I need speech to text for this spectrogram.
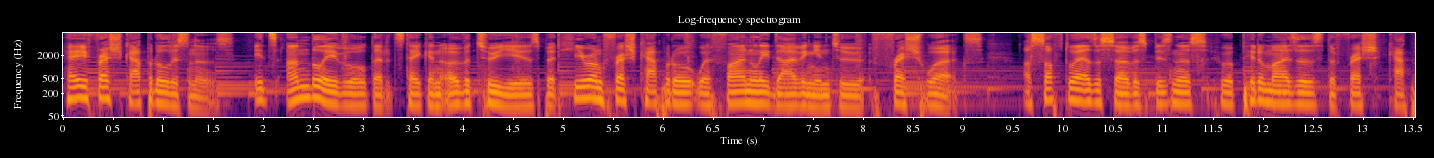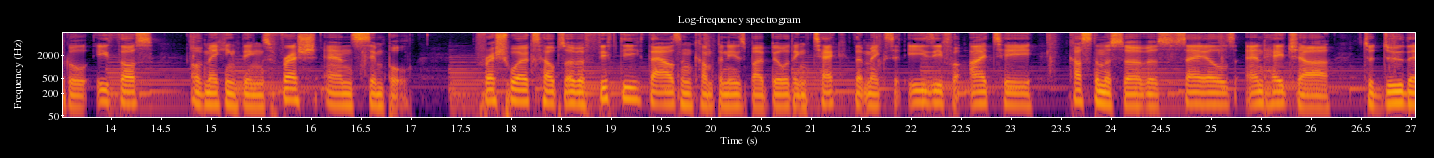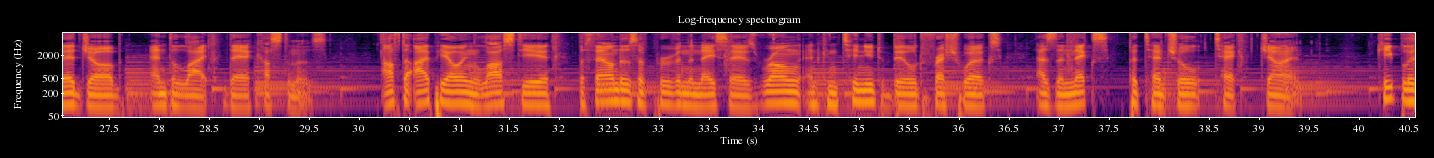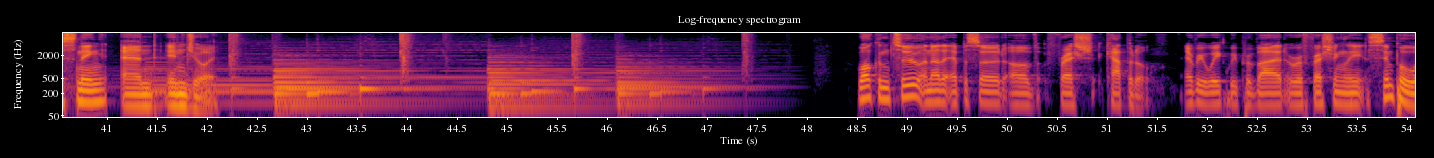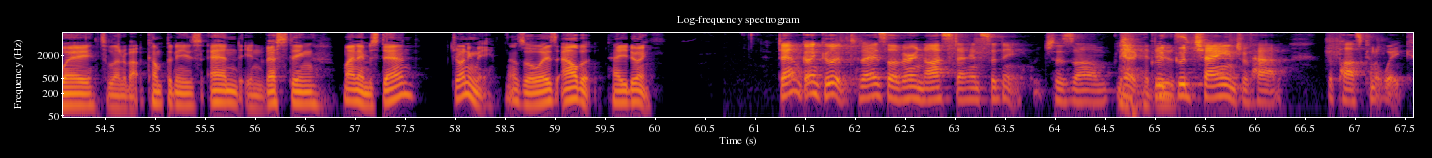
Hey, Fresh Capital listeners. It's unbelievable that it's taken over two years, but here on Fresh Capital, we're finally diving into Freshworks, a software as a service business who epitomizes the Fresh Capital ethos of making things fresh and simple. Freshworks helps over 50,000 companies by building tech that makes it easy for IT, customer service, sales, and HR to do their job and delight their customers. After IPOing last year, the founders have proven the naysayers wrong and continue to build Freshworks as the next potential tech giant. Keep listening and enjoy. Welcome to another episode of Fresh Capital. Every week we provide a refreshingly simple way to learn about companies and investing. My name is Dan. Joining me, as always, Albert. How are you doing? Dan, going good. Today's a very nice day in Sydney, which is um yeah, good is. good change we've had the past kind of week.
